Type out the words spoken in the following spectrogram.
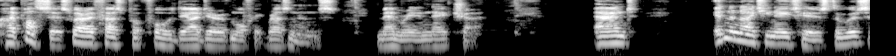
hypothesis where I first put forward the idea of morphic resonance, memory and nature. And in the 1980s, there was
